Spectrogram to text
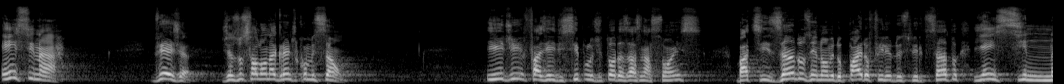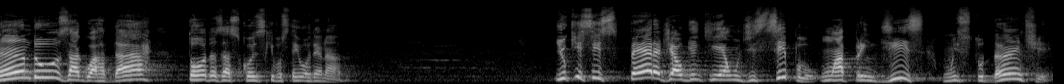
ensinar. Veja, Jesus falou na grande comissão: Ide, fazei discípulos de todas as nações, batizando-os em nome do Pai, do Filho e do Espírito Santo e ensinando-os a guardar todas as coisas que vos tenho ordenado. E o que se espera de alguém que é um discípulo, um aprendiz, um estudante,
